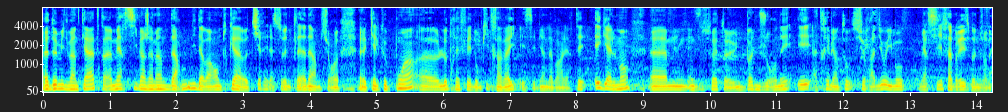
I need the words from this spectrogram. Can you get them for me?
euh, 2024. Euh, Merci Benjamin Darmouni d'avoir en tout cas euh, tiré la sonnette d'alarme sur euh, quelques points. Euh, le préfet donc il travaille et c'est bien de l'avoir alerté également. Euh, on vous souhaite une bonne journée et à très bientôt sur Radio Imo. Merci Fabrice, bonne journée.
